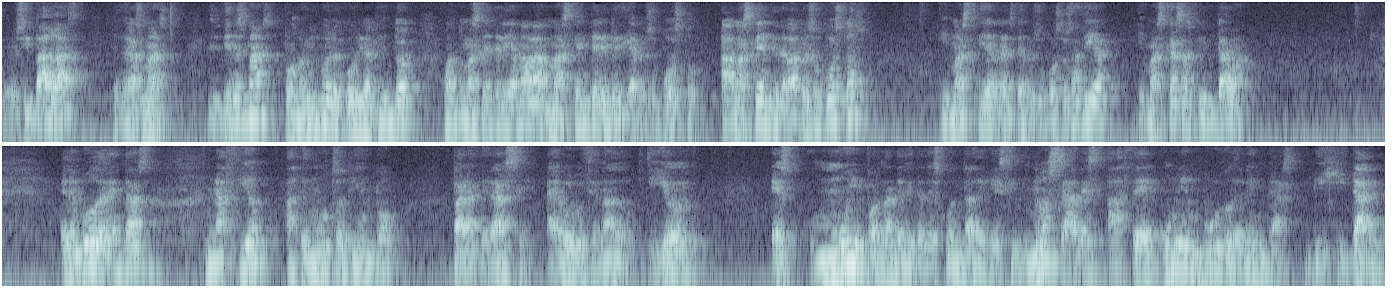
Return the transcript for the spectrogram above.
Pero si pagas, tendrás más. Si tienes más, pues lo mismo le ocurría al pintor. Cuanto más gente le llamaba, más gente le pedía presupuesto. A más gente daba presupuestos y más cierres de presupuestos hacía y más casas pintaba. El embudo de ventas nació hace mucho tiempo para quedarse, ha evolucionado y hoy es muy importante que te des cuenta de que si no sabes hacer un embudo de ventas digital,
